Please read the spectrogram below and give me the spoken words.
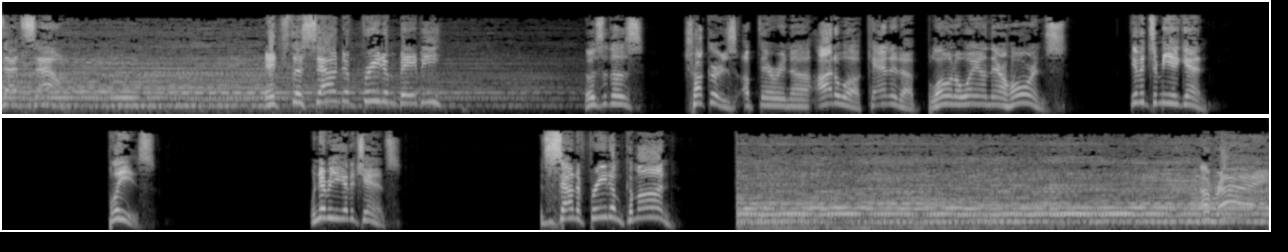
That sound? It's the sound of freedom, baby. Those are those truckers up there in uh, Ottawa, Canada, blowing away on their horns. Give it to me again. Please. Whenever you get a chance. It's the sound of freedom. Come on. All right.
